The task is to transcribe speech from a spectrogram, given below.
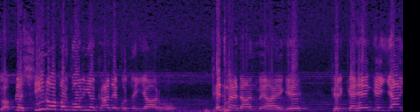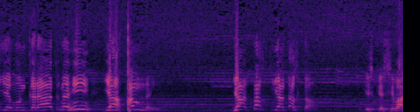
جو اپنے سینوں پر گولیاں کھانے کو تیار ہو، پھر میدان میں آئیں گے، پھر کہیں گے، یا یہ منکرات نہیں، یا ہم نہیں، یا تخت، یا تختہ۔ اس کے سوا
